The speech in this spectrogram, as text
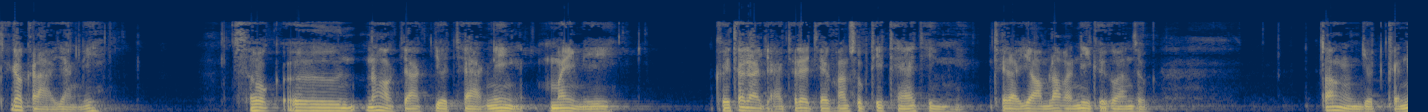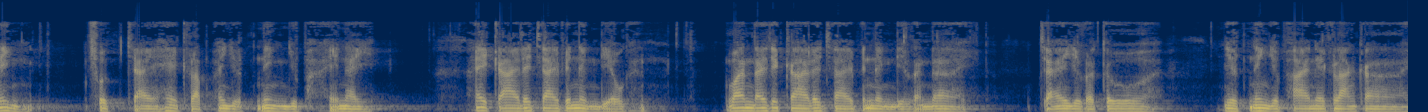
ท่านก็กล่าวอย่างนี้สุขอื่นนอกจากหยุดจากนิ่งไม่มี คือถ้าเราอยากจะได้เจอความสุขที่แท้จริงที่เรายอมรับว่านี่คือความสุข ต้องหยุดกับนิ่ง ฝึกใจให้กลับมาหยุดนิ่งอยู่ภายใน ให้กายและใจเป็นหนึ่งเดียวกัน วันใดที่กายและใจเป็นหนึ่งเดียวกันได้ ใจอยู่กับตัว หยุดนิ่งอยู่ภายในกลางกาย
